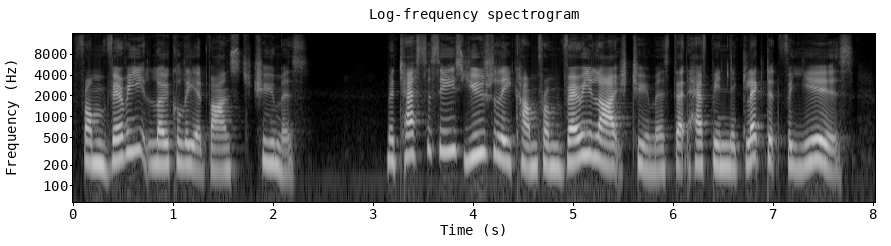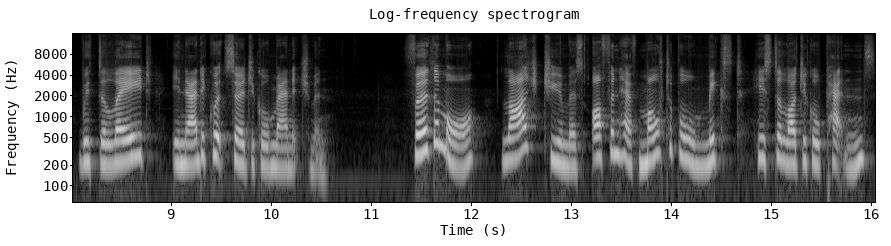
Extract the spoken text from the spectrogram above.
from very locally advanced tumours. Metastases usually come from very large tumours that have been neglected for years with delayed, inadequate surgical management. Furthermore, large tumours often have multiple mixed histological patterns,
